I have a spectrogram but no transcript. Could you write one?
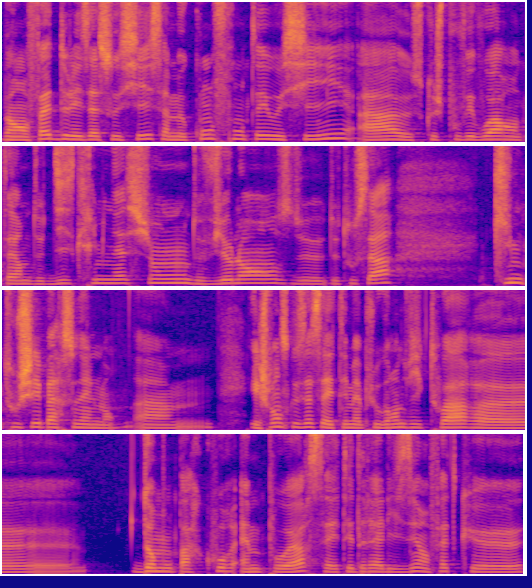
ben, en fait, de les associer, ça me confrontait aussi à ce que je pouvais voir en termes de discrimination, de violence, de, tout ça qui me touchait personnellement. et je pense que ça, ça a été ma plus grande victoire dans mon parcours Empower, ça a été de réaliser en fait que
